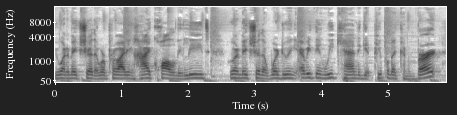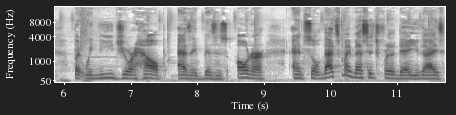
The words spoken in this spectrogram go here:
we want to make sure that we're providing high quality leads we want to make sure that we're doing everything we can to get people to convert but we need your help as a business owner and so that's my message for the day, you guys.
